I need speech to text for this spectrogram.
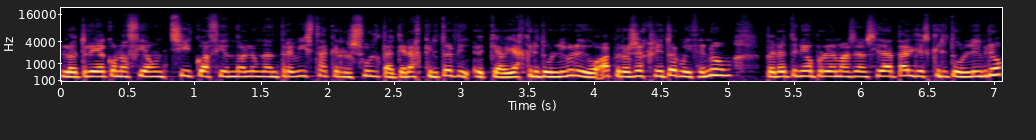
El otro día conocí a un chico haciéndole una entrevista que resulta que era escritor, que había escrito un libro y digo, ah, pero es escritor. Me dice, no, pero he tenido problemas de ansiedad tal y he escrito un libro.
